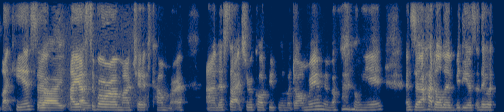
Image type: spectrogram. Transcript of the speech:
like here. So right. I asked to borrow my church camera, and I started to record people in my dorm room in my final year, and so I had all their videos, and they were.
